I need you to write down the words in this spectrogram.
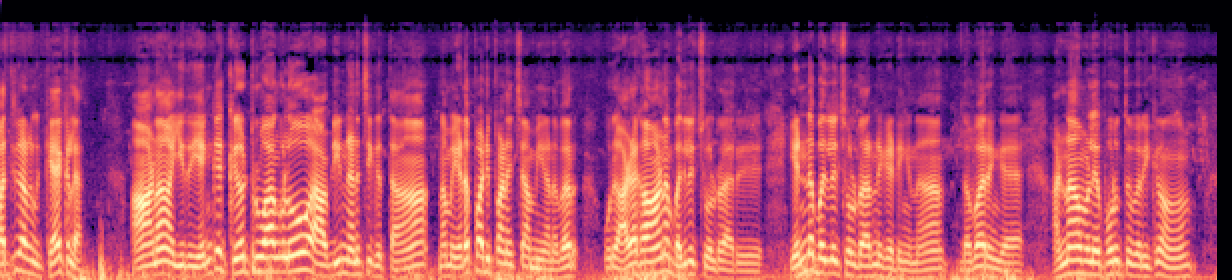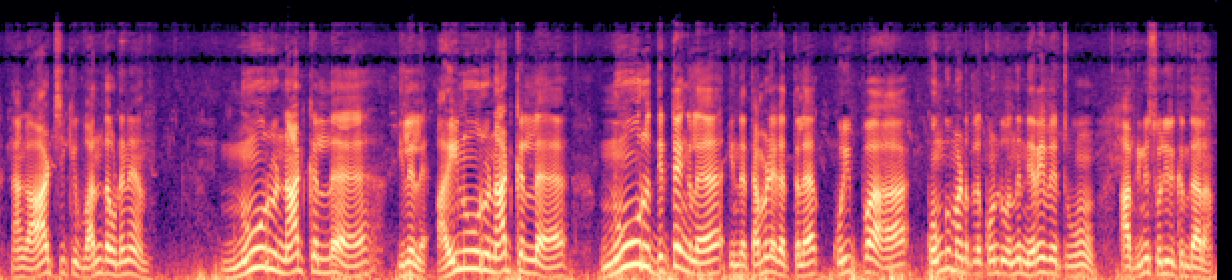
பத்திரிகையாளர்கள் கேட்கல ஆனால் இதை எங்கே கேட்டுருவாங்களோ அப்படின்னு நினச்சிக்கத்தான் நம்ம எடப்பாடி பழனிசாமியானவர் ஒரு அழகான பதிலை சொல்கிறாரு என்ன பதிலை சொல்கிறாருன்னு கேட்டிங்கன்னா இந்த பாருங்க அண்ணாமலையை பொறுத்த வரைக்கும் நாங்கள் ஆட்சிக்கு வந்த உடனே நூறு நாட்களில் இல்லை இல்லை ஐநூறு நாட்களில் நூறு திட்டங்களை இந்த தமிழகத்தில் குறிப்பாக கொங்கு மண்டலத்தில் கொண்டு வந்து நிறைவேற்றுவோம் அப்படின்னு சொல்லியிருக்கின்றாராம்.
